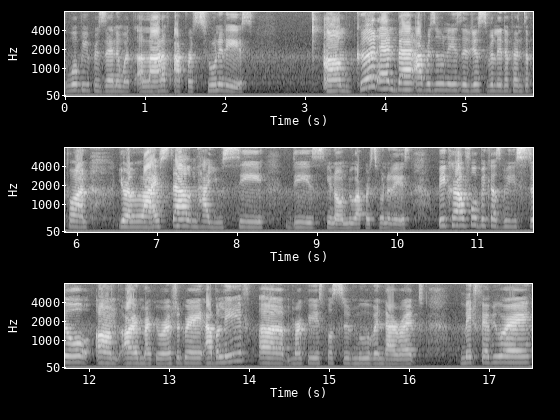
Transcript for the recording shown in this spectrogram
will be presented with a lot of opportunities um, good and bad opportunities. It just really depends upon your lifestyle and how you see these, you know, new opportunities. Be careful because we still um, are in Mercury retrograde. I believe uh, Mercury is supposed to move in direct mid-February.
